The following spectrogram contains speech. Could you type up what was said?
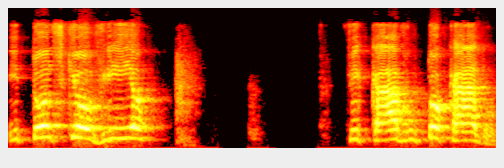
E todos que ouviam ficavam tocados.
